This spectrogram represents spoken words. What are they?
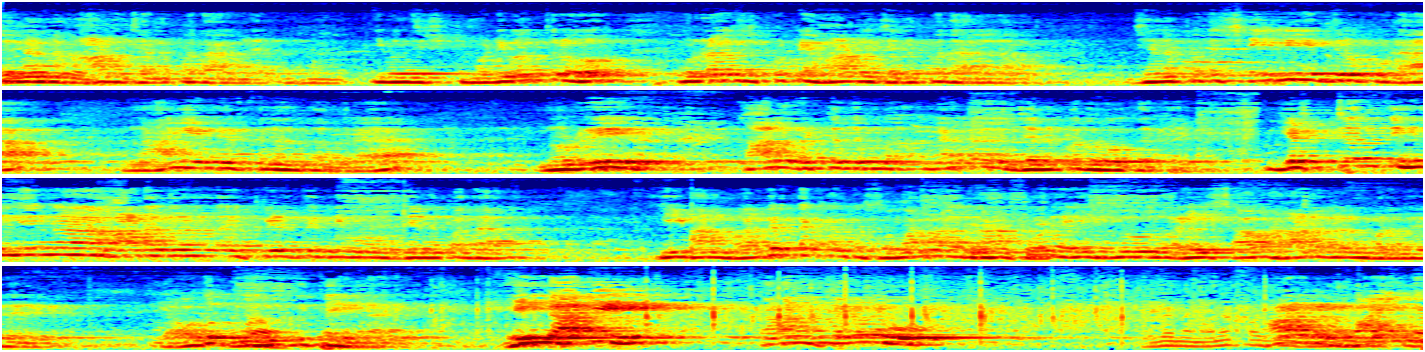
ಮುಂಚೆ ನನ್ನ ಹಾಡು ಜನಪದ ಅಲ್ಲ ಈ ಒಂದಿಷ್ಟು ಮಡಿವಂತರು ಗುರುರಾಜಕೋಟೆ ಹಾಡು ಜನಪದ ಅಲ್ಲ. ಜನಪದ ಶೈಲಿ ಇದ್ರೂ ಕೂಡ ನಾ ಏನಿರ್ತೇನೆ ಅಂತಂದ್ರೆ ನೋಡ್ರಿ ಕಾಲಘಟ್ಟದ ಮೇಲೆ ಜನಪದ ಹೋಗ್ತೈತಿ. ಎಷ್ಟಂತ ಹಿಂದಿನ ಹಾಡುಗಳನ್ನ ಕೇಳ್ತೀರಿ ನೀವು ಜನಪದ? ಈ ನಾನು ಬರ್ದಿರ್ತಕ್ಕಂತ ಸುಮಾರು ನಾಲ್ಕು ಐದು ಐದು ಸಾವಿರ ಹಾಡುಗಳನ್ನು ಬರೆದಿದ್ದೇನೆ. ಯಾವುದೂ ಪ್ರಸ್ತುತ ಇಲ್ಲ. ಹೀಗಾಗಿ ನಾನು ಕೆಲವು ಬಾಯಿಂದ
